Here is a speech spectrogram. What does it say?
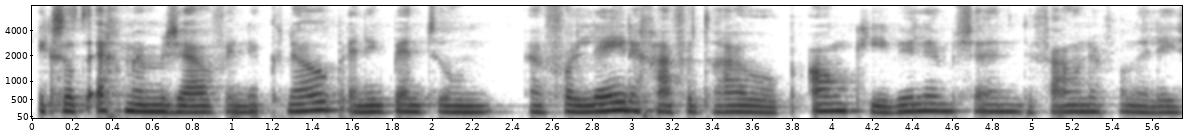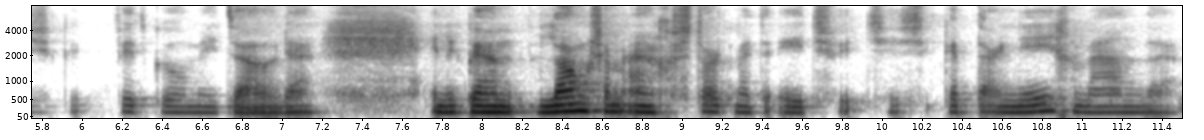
Ik zat echt met mezelf in de knoop en ik ben toen uh, volledig gaan vertrouwen op Ankie Willemsen, de founder van de Lazy Fit Girl methode. En ik ben langzaam aangestart met de eat switches. Ik heb daar negen maanden,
